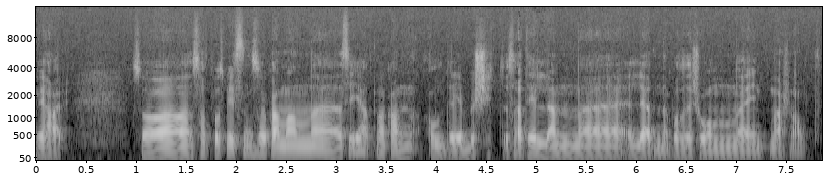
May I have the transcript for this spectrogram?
vi har. Så satt på spissen så kan man si at man kan aldri beskytte seg til den ledende posisjonen internasjonalt.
